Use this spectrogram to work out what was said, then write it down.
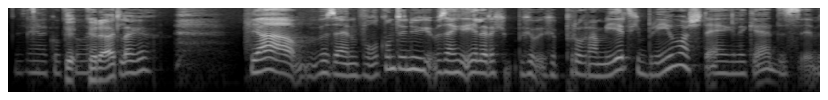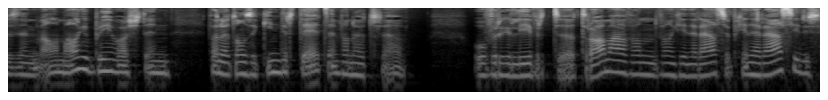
dat is eigenlijk ook Kun, zo. kun je uitleggen? Ja, we zijn vol continu, we zijn heel erg geprogrammeerd, gebrainwashed eigenlijk. Hè. Dus we zijn allemaal gebrainwashed en vanuit onze kindertijd en vanuit ja, overgeleverd uh, trauma van, van generatie op generatie. Dus,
